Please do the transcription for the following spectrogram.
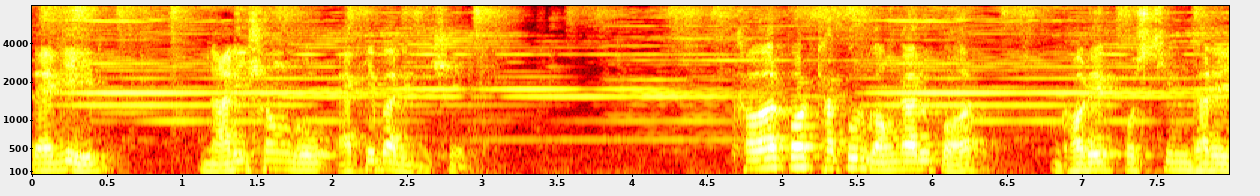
ত্যাগীর নারী সঙ্গ একেবারে নিষেধ। খাওয়ার পর ঠাকুর গঙ্গার উপর ঘরের পশ্চিম ধারে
